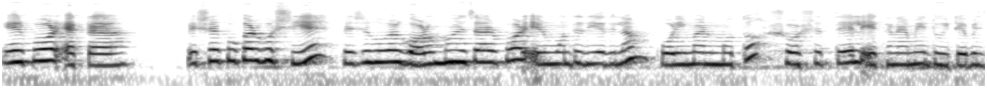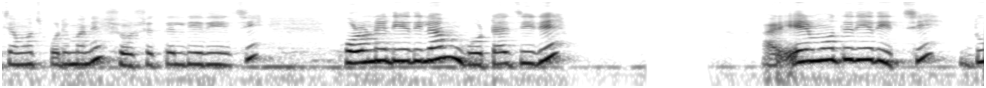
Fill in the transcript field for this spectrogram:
এরপর একটা প্রেশার কুকার বসিয়ে প্রেশার কুকার গরম হয়ে যাওয়ার পর এর মধ্যে দিয়ে দিলাম পরিমাণ মতো সর্ষের তেল। এখানে আমি দুই টেবিল চামচ পরিমাণে সর্ষের তেল দিয়ে দিয়েছি। ফোড়নে দিয়ে দিলাম গোটা জিরে। আর এর মধ্যে দিয়ে দিচ্ছি দু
